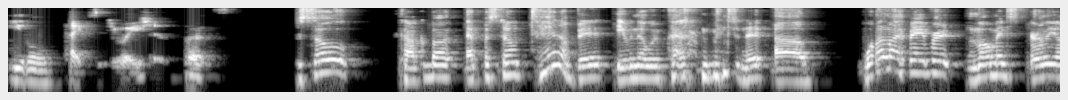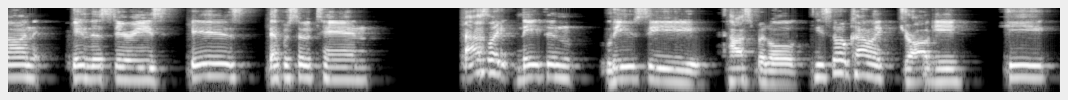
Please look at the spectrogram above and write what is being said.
feudal type situation. so talk about episode ten a bit, even though we've kind of mentioned it. Uh, one of my favorite moments early on in this series is episode ten. As like Nathan leaves the hospital, he's still kind of like droggy. He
